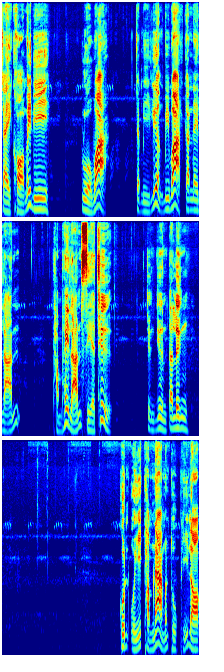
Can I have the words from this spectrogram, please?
ใจคอไม่ดี กลัวว่าจะมีเรื่องวิวาทกันในหลานทำให้หลานเสียชื่อ จึงยืนตะลึง คุณอุ๋ยทำหน้าเหมือนถูกผีหลอก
